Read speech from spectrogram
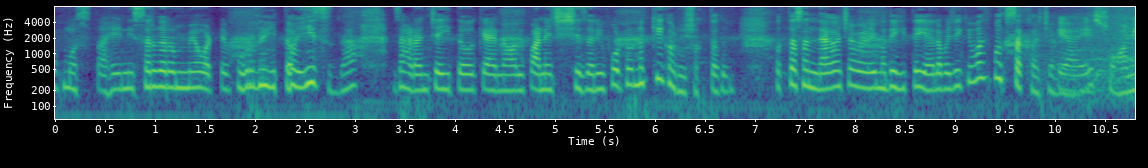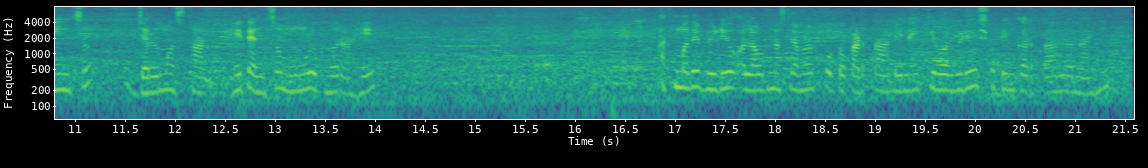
खूप मस्त आहे. निसर्गरम्य वाटते पूर्ण इथंही सुद्धा झाडांच्या इथं कॅनॉल पाण्याच्या शेजारी फोटो नक्की काढू शकता तुम्ही. फक्त संध्याकाळच्या वेळेमध्ये इथे यायला पाहिजे किंवा मग सकाळच्या हे आहे स्वामींचं जन्मस्थान. हे त्यांचं मूळ घर आहे. आतमध्ये व्हिडिओ अलाउड नसल्यामुळे फोटो काढता आले नाही किंवा व्हिडिओ शूटिंग करता आलं नाही.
